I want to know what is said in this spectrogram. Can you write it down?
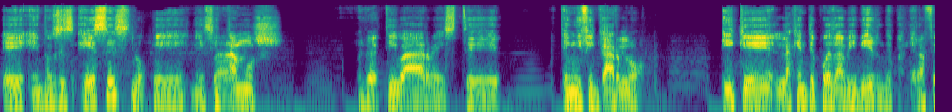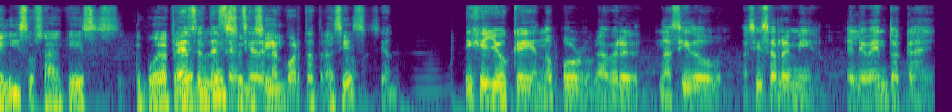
eh, entonces ese es lo que necesitamos reactivar, este, tecnificarlo y que la gente pueda vivir de manera feliz, o sea, que es que pueda tener. Esa es la esencia de la cuarta transformación. Dije yo que no por haber nacido, así cerré mi, el evento acá en,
